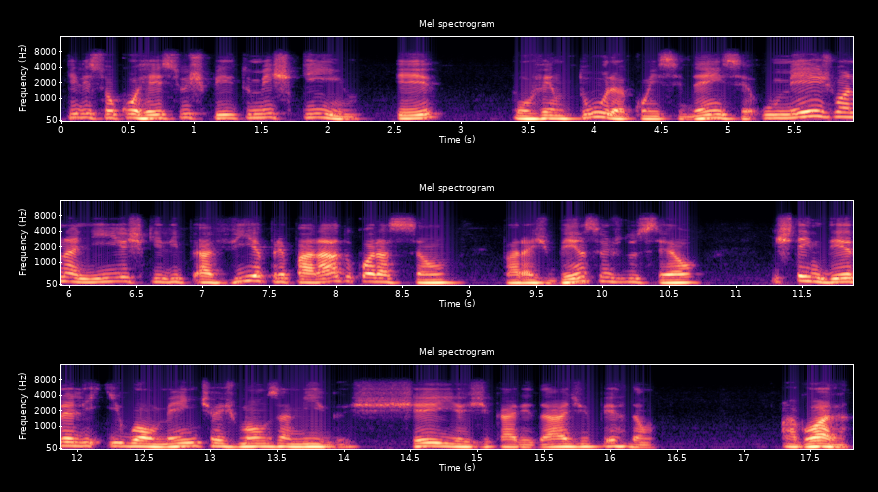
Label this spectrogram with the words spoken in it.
que lhe socorresse o espírito mesquinho e, porventura coincidência, o mesmo Ananias que lhe havia preparado o coração para as bênçãos do céu estendera-lhe igualmente as mãos amigas, cheias de caridade e perdão. Agora,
